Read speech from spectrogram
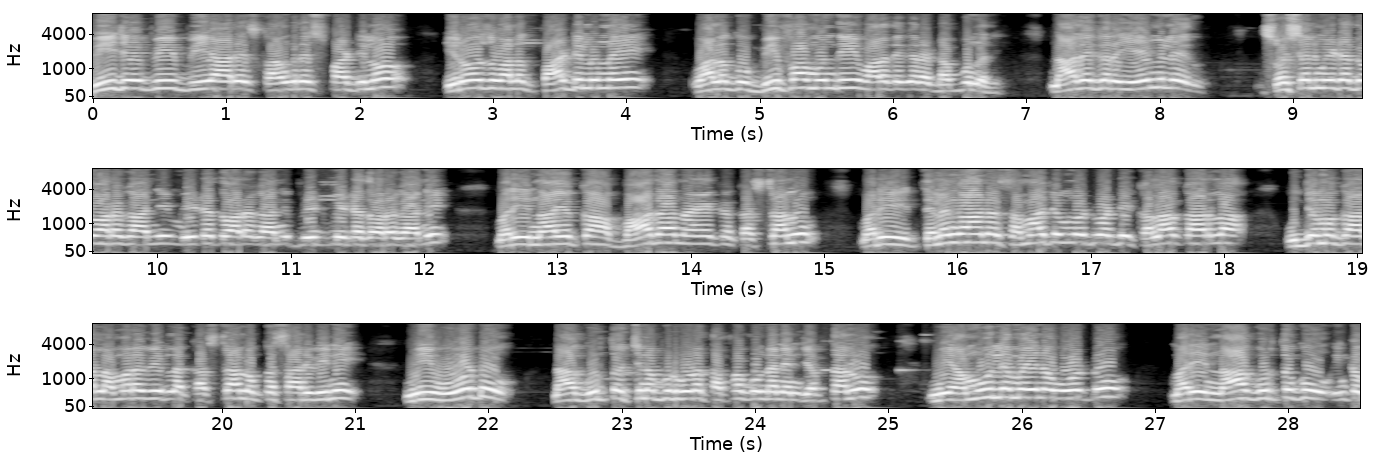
బీజేపీ బీఆర్ఎస్ కాంగ్రెస్ పార్టీలో ఈరోజు వాళ్ళకు పార్టీలు ఉన్నాయి వాళ్ళకు బీఫామ్ ఉంది వాళ్ళ దగ్గర డబ్బు ఉన్నది నా దగ్గర ఏమీ లేదు. సోషల్ మీడియా ద్వారా కానీ మీడియా ద్వారా కానీ ప్రింట్ మీడియా ద్వారా కానీ మరి నా యొక్క బాధ నా యొక్క కష్టాలు మరి తెలంగాణ సమాజంలో కళాకారుల ఉద్యమకారుల అమరవీరుల కష్టాలు ఒక్కసారి విని మీ ఓటు నా గుర్తు వచ్చినప్పుడు కూడా తప్పకుండా నేను చెప్తాను. మీ అమూల్యమైన ఓటు మరి నా గుర్తుకు ఇంకా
